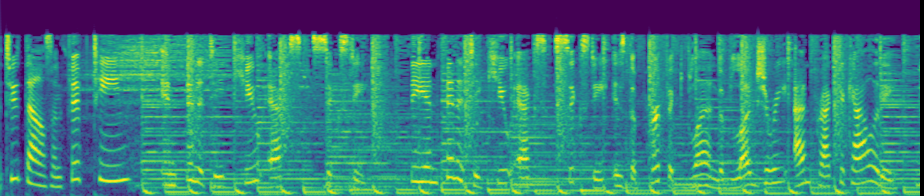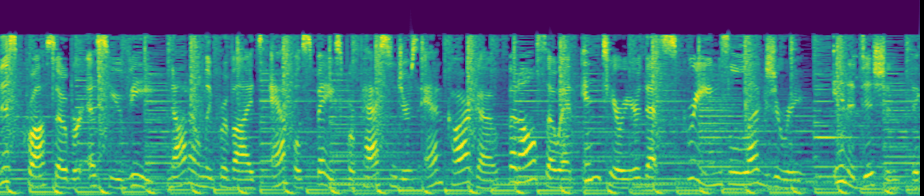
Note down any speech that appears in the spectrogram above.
The 2015 Infiniti QX60. The Infiniti QX60 is the perfect blend of luxury and practicality. This crossover SUV not only provides ample space for passengers and cargo, but also an interior that screams luxury. In addition, the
